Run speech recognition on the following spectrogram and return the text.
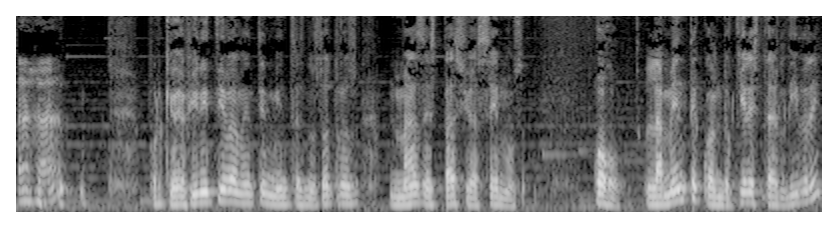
Ajá. Porque definitivamente mientras nosotros más espacio hacemos, ojo, la mente cuando quiere estar libre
